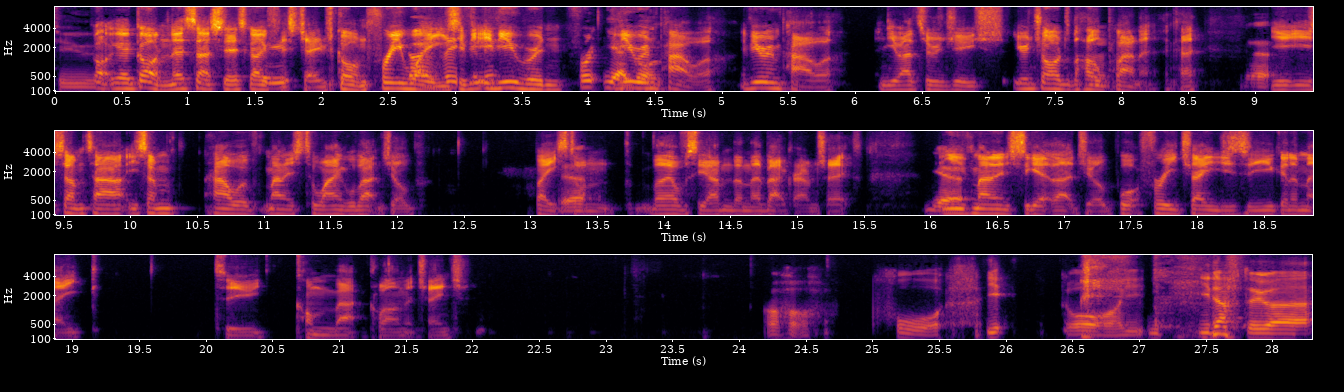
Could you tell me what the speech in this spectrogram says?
to. Go, yeah, go on. Let's actually let's go for this, James. Go on. Three Go on, ways. If you, vegan. if you were in yeah, you were in on. power, if you're in power and you had to reduce, you're in charge of the whole Mm. planet. Okay. Yeah. You, you somehow you somehow have managed to wangle that job based on they obviously haven't done their background checks. Yeah. You've managed to get that job. What three changes are you going to make to combat climate change? Oh, poor. You, oh, you, you'd have to. Uh,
